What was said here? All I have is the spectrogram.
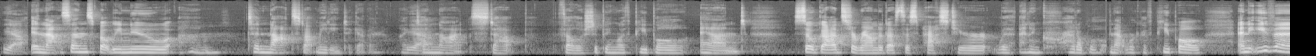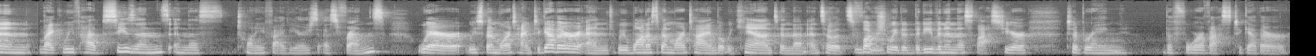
Yeah. In that sense, but we knew um, to not stop meeting together, like yeah. to not stop fellowshipping with people and so God surrounded us this past year with an incredible network of people. And even like we've had seasons in this 25 years as friends where we spend more time together and we want to spend more time but we can't and then and so it's mm-hmm. fluctuated but even in this last year to bring the four of us together,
